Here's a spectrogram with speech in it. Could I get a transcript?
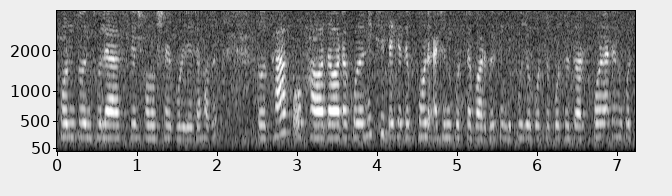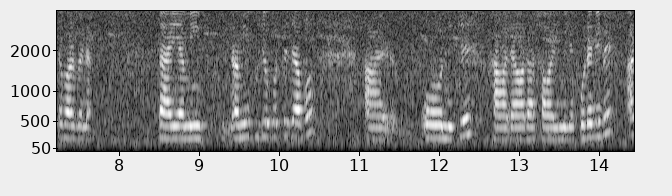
ফোন টোন চলে আসলে সমস্যায় পড়ে যেতে হবে। তো থাক, ও খাওয়া দাওয়াটা করে নিই খেতে খেতে ফোন অ্যাটেন্ড করতে পারবে। কিন্তু পুজো করতে করতে তো আর ফোন অ্যাটেন্ড করতে পারবে না। তাই আমি আমি পুজো করতে যাব। আর ও নিচে খাওয়া দাওয়াটা সবাই মিলে করে নেবে। আর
